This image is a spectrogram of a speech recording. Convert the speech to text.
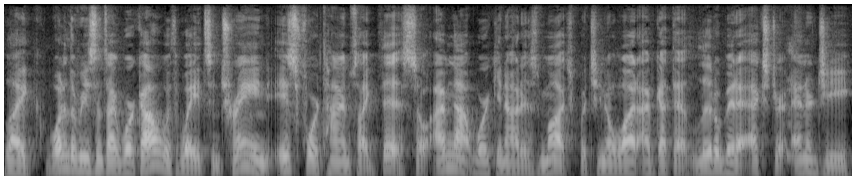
like one of the reasons I work out with weights and train is for times like this. So I'm not working out as much, but you know what? I've got that little bit of extra energy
